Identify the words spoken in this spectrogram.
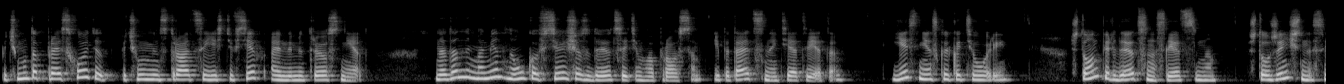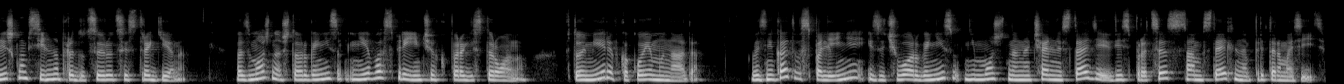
Почему так происходит? Почему менструация есть у всех, а эндометриоз нет? На данный момент наука все еще задается этим вопросом и пытается найти ответы. Есть несколько теорий. Что он передается наследственно, что у женщины слишком сильно продуцируется эстрогена. Возможно, что организм не восприимчив к прогестерону в той мере, в какой ему надо – Возникает воспаление, из-за чего организм не может на начальной стадии весь процесс самостоятельно притормозить.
